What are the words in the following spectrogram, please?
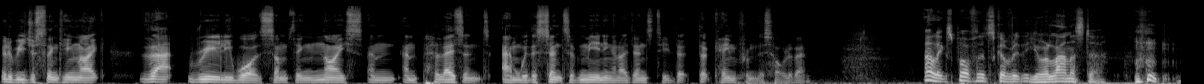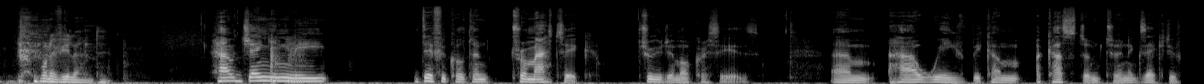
it'll be just thinking like, that really was something nice and, and pleasant and with a sense of meaning and identity that, that came from this whole event. Alex, apart from the discovery that you're a Lannister, what have you learned? How genuinely difficult and traumatic true democracy is. Um, how we've become accustomed to an executive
